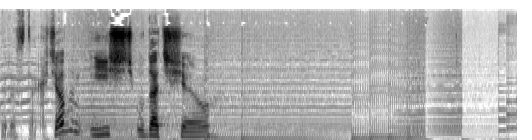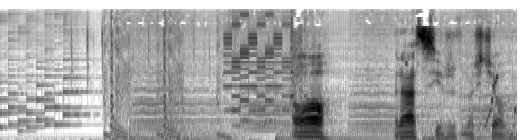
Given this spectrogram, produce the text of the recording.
Teraz tak, chciałbym iść, udać się... O! Racje żywnościowe.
